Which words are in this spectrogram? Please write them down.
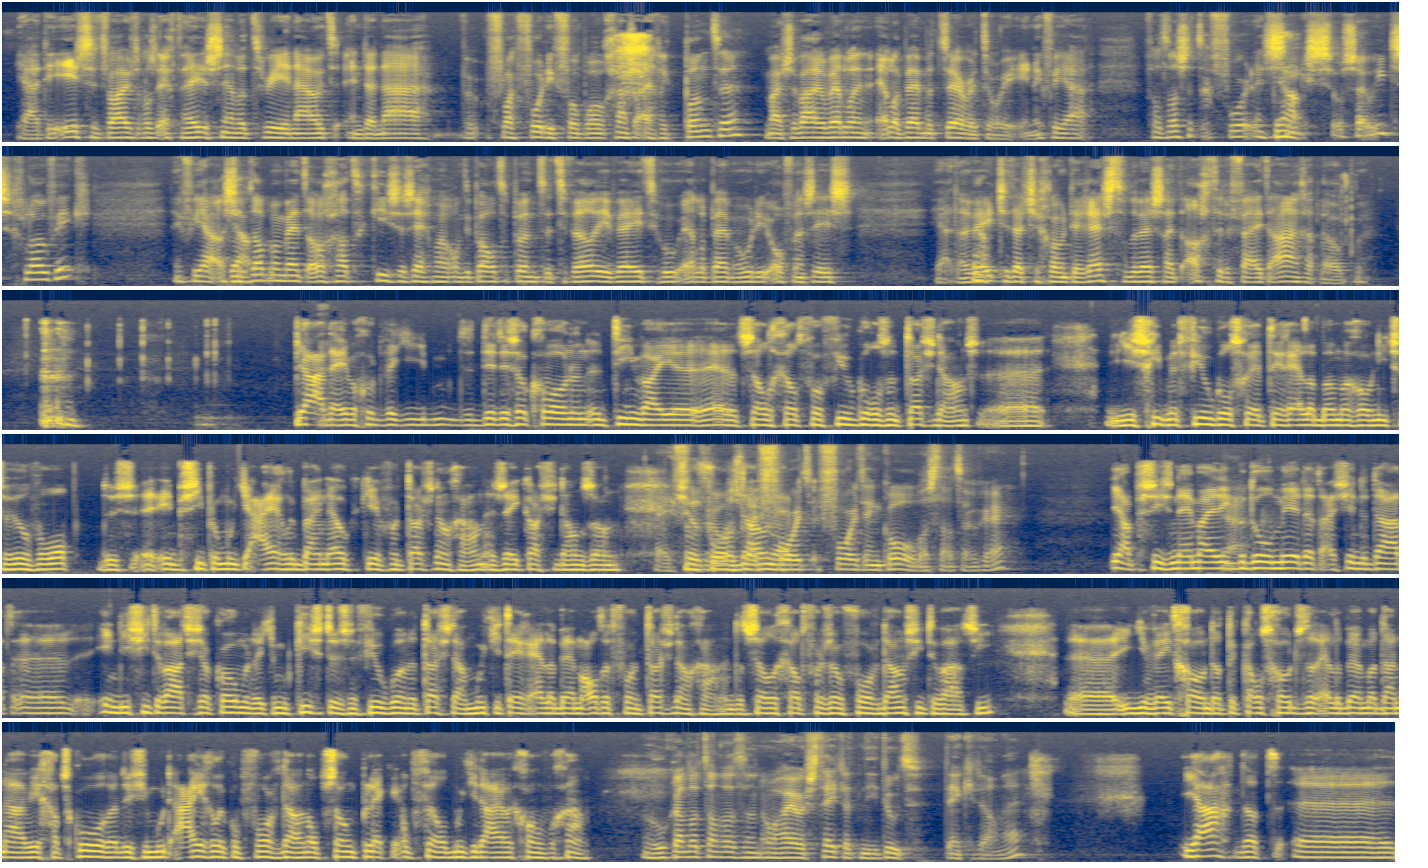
ja, die eerste drive was echt een hele snelle three and out. En daarna, vlak voor die fumble, gaan ze eigenlijk punten. Maar ze waren wel in Alabama territory. En ik van ja, wat was het? Fourth and six ja. of zoiets, geloof ik. En ik van ja, als je ja. op dat moment al gaat kiezen, zeg maar, om die bal te punten, terwijl je weet hoe Alabama, hoe die offense is, ja, dan weet je dat je gewoon de rest van de wedstrijd achter de feiten aan gaat lopen. Ja, nee, maar goed, weet je, dit is ook gewoon een, een team waar je, hè, hetzelfde geldt voor field goals en touchdowns. Uh, je schiet met field goals tegen Alabama gewoon niet zo heel veel op. Dus in principe moet je eigenlijk bijna elke keer voor een touchdown gaan. En zeker als je dan zo'n field goals bij Fort, Fort en goal was dat ook, hè? Ja, precies. Nee, maar ik bedoel meer dat als je inderdaad uh, in die situatie zou komen dat je moet kiezen tussen een field goal en een touchdown, moet je tegen Alabama altijd voor een touchdown gaan. En datzelfde geldt voor zo'n fourth down situatie. Uh, je weet gewoon dat de kans groot is dat Alabama daarna weer gaat scoren. Dus je moet eigenlijk op fourth down op zo'n plek op veld moet je daar eigenlijk gewoon voor gaan. Hoe kan dat dan dat een Ohio State dat niet doet, denk je dan, hè? Ja, dat, uh,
